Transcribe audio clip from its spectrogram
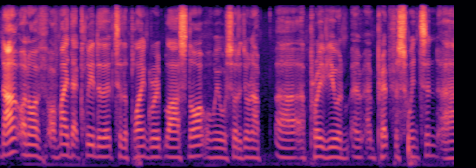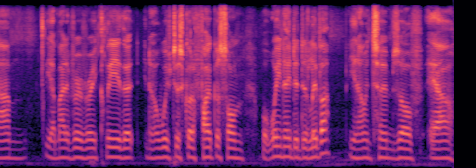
No, and I've I've made that clear to the to the playing group last night when we were sort of doing a, uh, a preview and, and, and, prep for Swinton. Um, yeah, made it very very clear that you know we've just got to focus on what we need to deliver you know, in terms of our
